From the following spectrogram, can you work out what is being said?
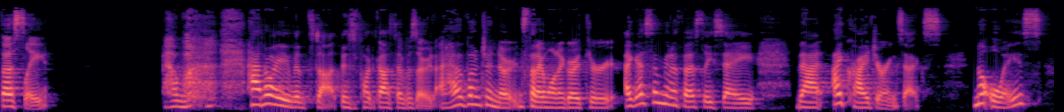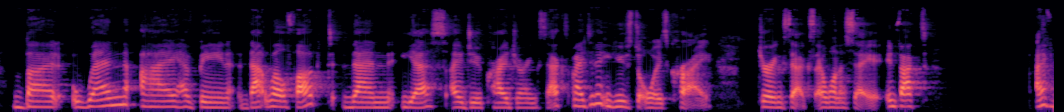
firstly, how, how do I even start this podcast episode? I have a bunch of notes that I want to go through. I guess I'm going to firstly say that I cry during sex. Not always. But when I have been that well fucked, then yes, I do cry during sex. And I didn't used to always cry during sex, I want to say. In fact, I've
